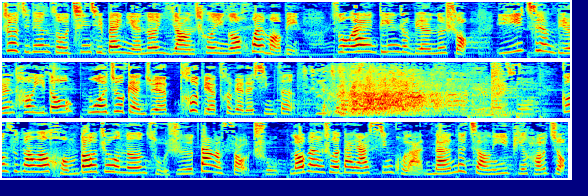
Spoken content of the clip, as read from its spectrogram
这几天走亲戚拜年呢，养成一个坏毛病。总爱盯着别人的手，一见别人掏一兜，我就感觉特别特别的兴奋。公司发完红包之后呢，组织大扫除。老板说大家辛苦了，男的奖励一瓶好酒，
